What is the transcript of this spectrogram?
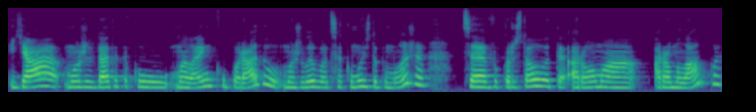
я можу дати таку маленьку пораду, можливо, це комусь допоможе. Це використовувати арома аромалампи.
